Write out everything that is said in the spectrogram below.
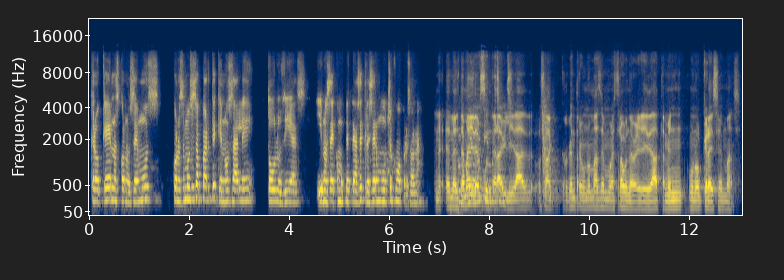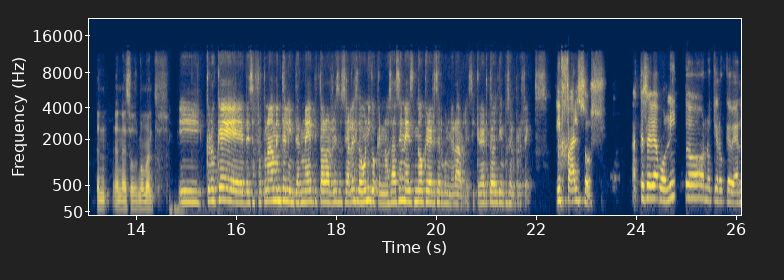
creo que nos conocemos conocemos esa parte que no sale todos los días y no sé, como que te hace crecer mucho como persona. En, el tema de vulnerabilidad, o sea, creo que entre uno más demuestra vulnerabilidad, también uno crece más en, en, esos momentos. Y creo que desafortunadamente el Internet y todas las redes sociales lo único que nos hacen es no querer ser vulnerables y querer todo el tiempo ser perfectos. Y falsos. A que se vea bonito, no quiero que vean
